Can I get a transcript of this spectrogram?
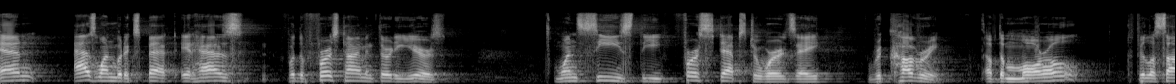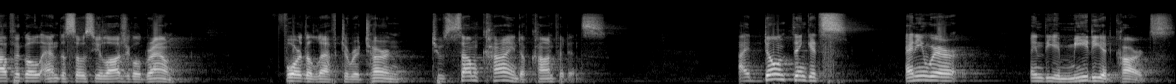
And as one would expect, it has, for the first time in 30 years, one sees the first steps towards a recovery of the moral, philosophical, and the sociological ground for the left to return to some kind of confidence. I don't think it's anywhere in the immediate cards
